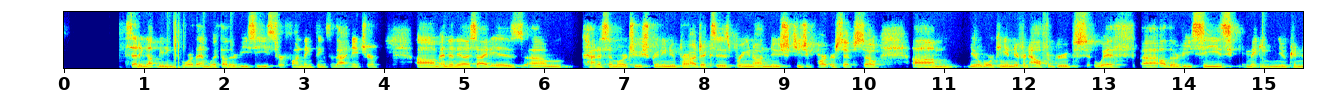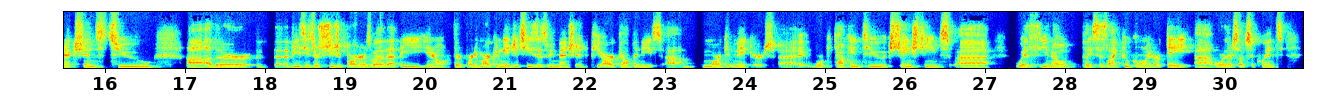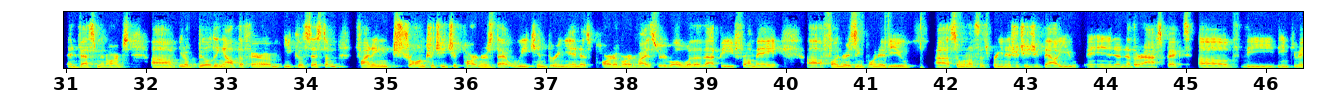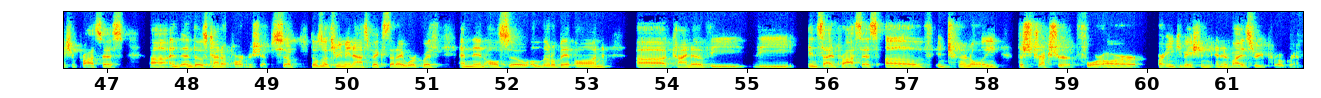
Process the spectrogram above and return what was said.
setting up meetings for them with other VCs for funding, things of that nature. Um, and then the other side is um, kind of similar to screening new projects is bringing on new strategic partnerships. So, um, you know, working in different alpha groups with uh, other VCs, making new connections to uh, other uh, VCs or strategic partners, whether that be, you know, third party marketing agencies, as we mentioned, PR companies, um, market makers, uh, work, talking to exchange teams, uh, with you know places like KuCoin or Gate uh, or their subsequent investment arms. Uh, you know, building out the Ferrum ecosystem, finding strong strategic partners that we can bring in as part of our advisory role, whether that be from a uh, fundraising point of view, uh, someone else that's bringing in strategic value in another aspect of the the incubation process, uh, and, and those kind of partnerships. So those are three main aspects that I work with. And then also a little bit on uh, kind of the the inside process of internally the structure for our our incubation and advisory program.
